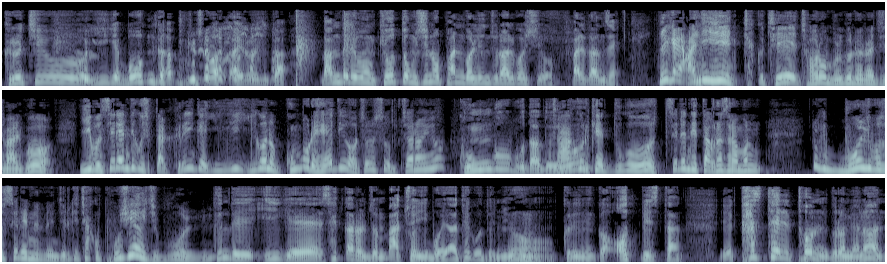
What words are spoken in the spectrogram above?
그렇지요. 이게 뭔가 분주하다 이러니까 남들이 보면 교통 신호판 걸린 줄 알것이요. 빨간색. 그러니까 아니 자꾸 제 저런 물건을 하지 말고 입은 세련되고 싶다 그러니까 이, 이거는 공부를 해야 돼요 어쩔 수 없잖아요 공부보다도요. 자꾸 이렇게 누구 세련됐다 그런 사람은 이렇게 뭘 입어서 세련됐는지 이렇게 자꾸 보셔야지 뭘 근데 이게 색깔을 좀 맞춰 입어야 되거든요. 그러니까 옷 비슷한 예, 카스텔 톤 그러면은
